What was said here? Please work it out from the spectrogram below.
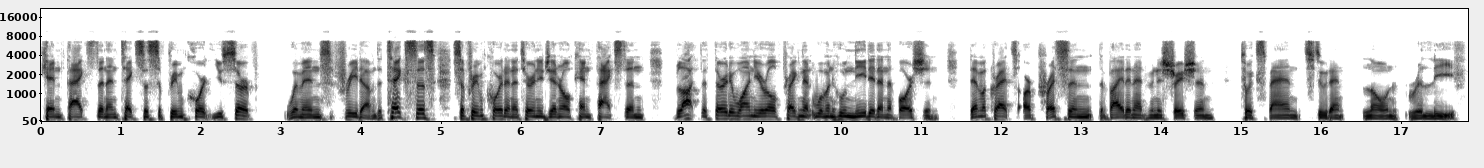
Ken Paxton and Texas Supreme Court usurp women's freedom. The Texas Supreme Court and Attorney General Ken Paxton blocked the 31 year old pregnant woman who needed an abortion. Democrats are pressing the Biden administration to expand student loan relief.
